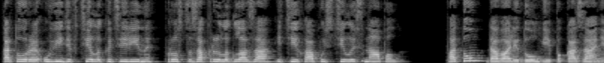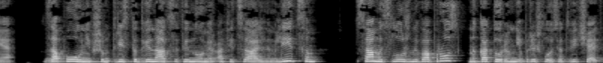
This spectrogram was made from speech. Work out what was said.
которая, увидев тело Катерины, просто закрыла глаза и тихо опустилась на пол. Потом давали долгие показания заполнившим 312 номер официальным лицам. Самый сложный вопрос, на который мне пришлось отвечать,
